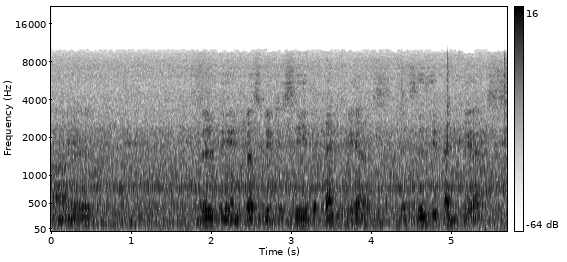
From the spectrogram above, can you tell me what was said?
now you will be interested to see the pancreas. This is the pancreas.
